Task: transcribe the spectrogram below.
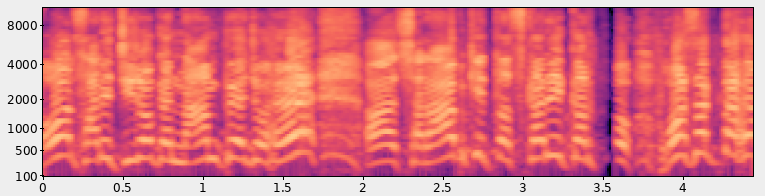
और सारी चीज़ों के नाम पे जो है शराब की तस्करी करते हो। हो सकता है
